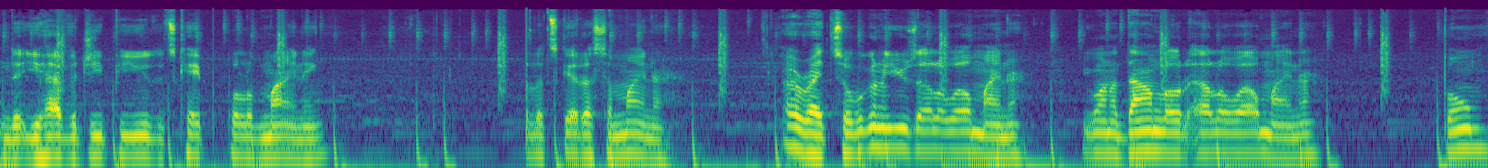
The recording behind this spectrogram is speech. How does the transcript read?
that you have a GPU that's capable of mining let's get us a miner. Alright so we're gonna use lol miner. You want to download lol miner? Boom.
